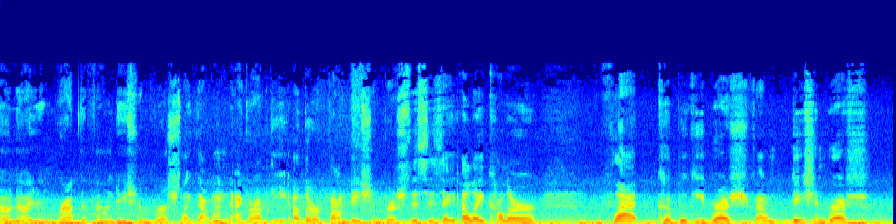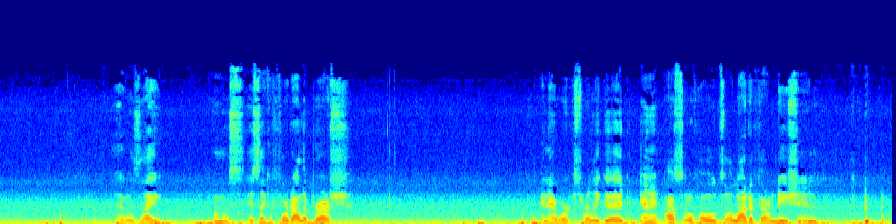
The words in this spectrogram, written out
Oh no, I didn't grab the foundation brush like that one. I grabbed the other foundation brush. This is a LA Color flat kabuki brush, foundation brush. It was like almost, it's like a $4 brush. And it works really good. And it also holds a lot of foundation.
